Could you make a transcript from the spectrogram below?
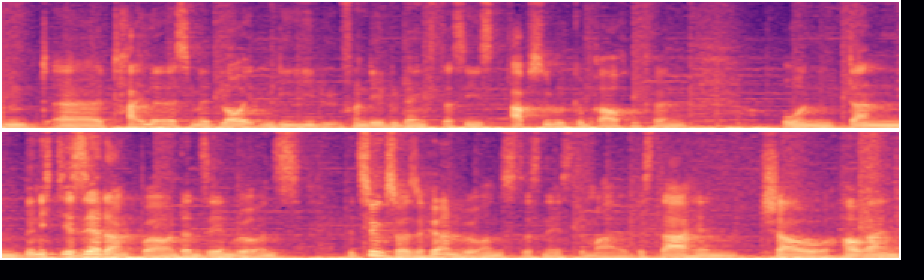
und äh, teile es mit Leuten, die, von denen du denkst, dass sie es absolut gebrauchen können. Und dann bin ich dir sehr dankbar und dann sehen wir uns, beziehungsweise hören wir uns das nächste Mal. Bis dahin, ciao, hau rein.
